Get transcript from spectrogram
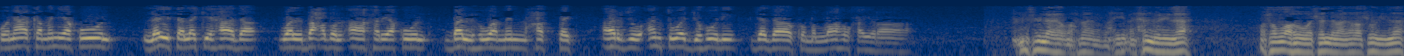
هناك من يقول ليس لك هذا والبعض الآخر يقول بل هو من حقك. أرجو أن توجهوني. جزاكم الله خيرا. بسم الله الرحمن الرحيم. الحمد لله وصلى الله وسلم على رسول الله.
